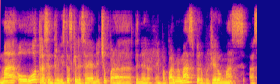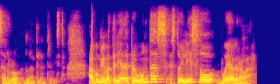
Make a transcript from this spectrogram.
o otras entrevistas que les hayan hecho para tener empaparme más, pero prefiero más hacerlo durante la entrevista. Hago mi batería de preguntas, estoy listo, voy a grabar.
